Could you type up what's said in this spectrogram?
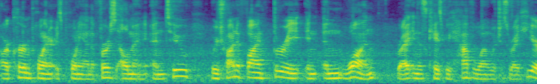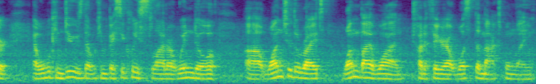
Our current pointer is pointing at the first element in N2. We're trying to find 3 in N1, right? In this case, we have 1, which is right here. And what we can do is that we can basically slide our window uh, one to the right, one by one, try to figure out what's the maximum length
